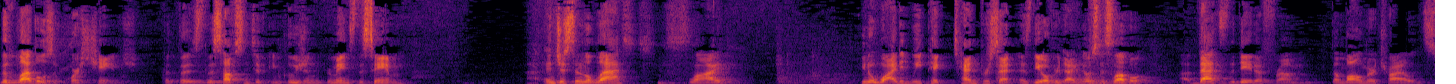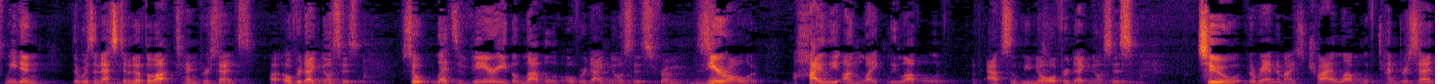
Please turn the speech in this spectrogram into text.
The levels, of course, change, but the, the substantive conclusion remains the same. And just in the last slide, you know, why did we pick 10% as the overdiagnosis level? Uh, that's the data from the Malmö trial in Sweden. There was an estimate of about 10% uh, overdiagnosis. So let's vary the level of overdiagnosis from zero, a highly unlikely level of, of absolutely no overdiagnosis, to the randomized trial level of 10%,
